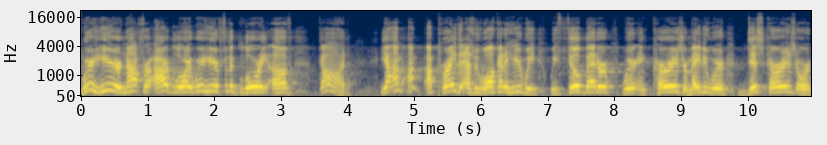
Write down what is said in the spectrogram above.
We're here not for our glory, we're here for the glory of God. Yeah, I'm, I'm, i pray that as we walk out of here, we, we feel better, we're encouraged, or maybe we're discouraged or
